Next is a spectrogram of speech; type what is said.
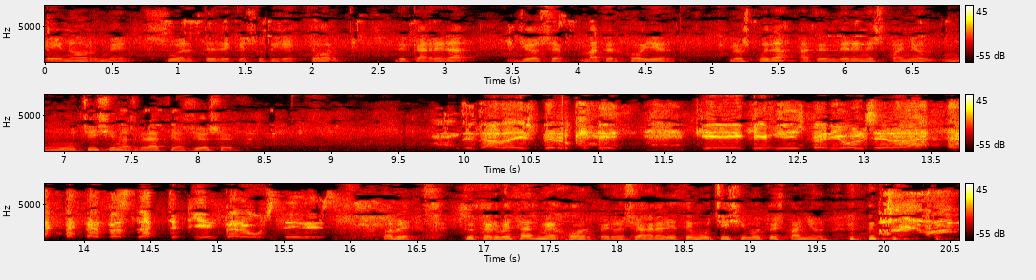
enorme suerte de que su director de carrera, Joseph Matterhoyer, nos pueda atender en español. Muchísimas gracias, Joseph. De nada, espero que, que, mi español será bastante bien para ustedes. Hombre, tu cerveza es mejor, pero se agradece muchísimo tu español.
